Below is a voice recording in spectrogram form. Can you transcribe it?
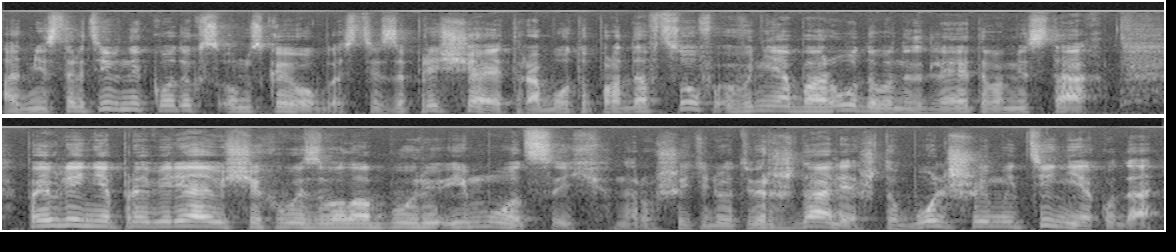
Административный кодекс Омской области запрещает работу продавцов в необорудованных для этого местах. Появление проверяющих вызвало бурю эмоций. Нарушители утверждали, что больше им идти некуда.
